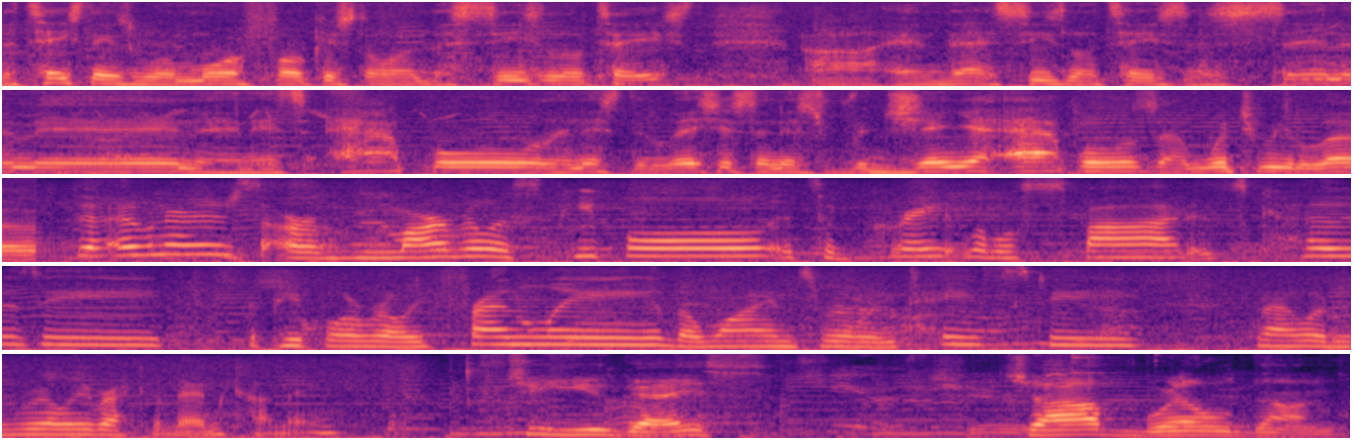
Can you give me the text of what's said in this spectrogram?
The tastings were more focused on the seasonal taste, uh, and that seasonal taste is cinnamon, and it's apple, and it's delicious, and it's Virginia apples, uh, which we love. The owners are marvelous people. It's a great little spot. It's cozy. The people are really friendly. The wine's really tasty, and I would really recommend coming. To you guys, Cheers. job well done.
